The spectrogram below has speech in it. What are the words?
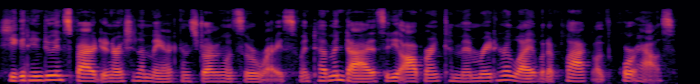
She continued to inspire a generation of Americans struggling with civil rights. When Tubman died, the city of Auburn commemorated her life with a plaque at the courthouse.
